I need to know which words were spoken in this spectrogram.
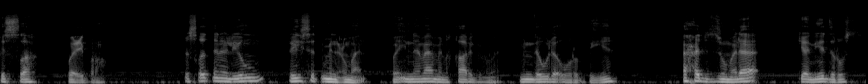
قصة وعبرة. قصتنا اليوم ليست من عمان وإنما من خارج عمان من دولة أوروبية. أحد الزملاء كان يدرس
